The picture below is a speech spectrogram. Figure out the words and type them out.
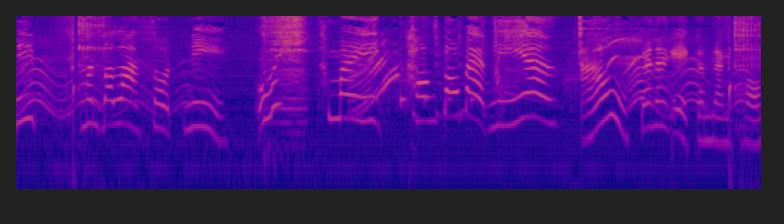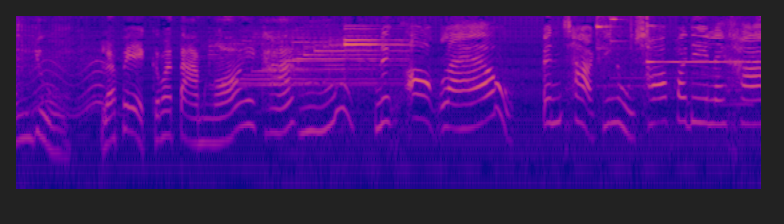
นี่มันตลาดสดนี่ อุ๊ยทำไมท้องโตแบบนี้อะ เอ้า ก็นางเอกกำลังท้องอยู่ แล้วพระเอกก็มาตามง้อให้คะหืมนึกออกแล้ว เป็นฉากที่หนูชอบพอดีเลยค่ะ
